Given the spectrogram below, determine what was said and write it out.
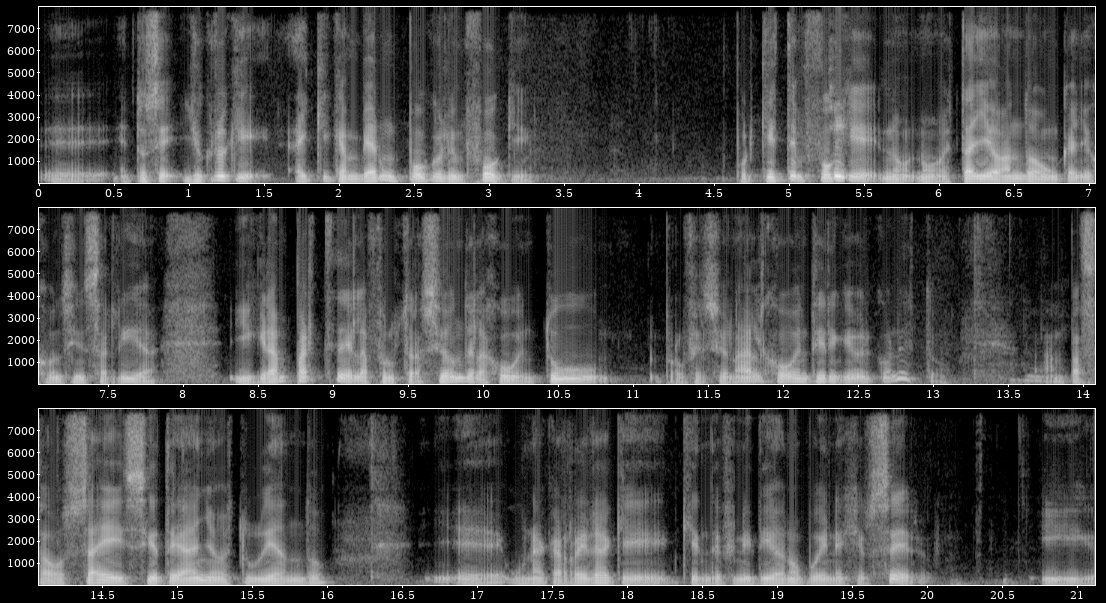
Eh, entonces, yo creo que hay que cambiar un poco el enfoque, porque este enfoque nos no está llevando a un callejón sin salida. Y gran parte de la frustración de la juventud profesional joven tiene que ver con esto. Han pasado seis, siete años estudiando eh, una carrera que, que en definitiva no pueden ejercer y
